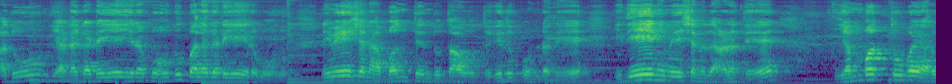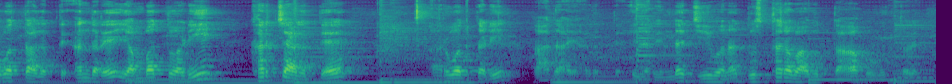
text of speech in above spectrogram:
ಅದು ಎಡಗಡೆಯೇ ಇರಬಹುದು, ಬಲಗಡೆಯೇ ಇರಬಹುದು, ನಿವೇಶನ ಬಂತೆಂದು ತಾವು ತೆಗೆದುಕೊಂಡರೆ ಇದೇ ನಿವೇಶನದ ಅಳತೆ ಎಂಬತ್ತು ಬೈ ಅರವತ್ತಾಗುತ್ತೆ ಅಂದರೆ ಎಂಬತ್ತು ಅಡಿ ಖರ್ಚಾಗುತ್ತೆ ಅರವತ್ತಡಿ ಆದಾಯ ಆಗುತ್ತೆ. ಇದರಿಂದ ಜೀವನ ದುಸ್ತರವಾಗುತ್ತಾ ಹೋಗುತ್ತದೆ.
